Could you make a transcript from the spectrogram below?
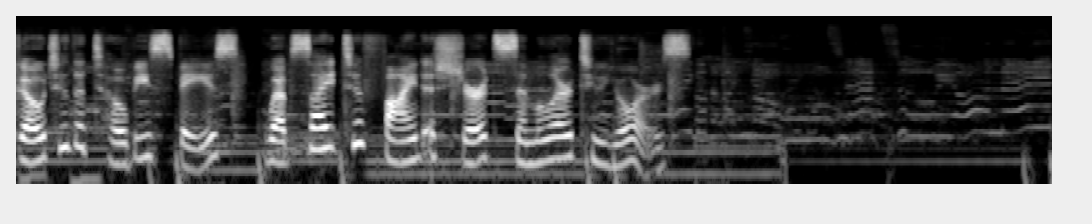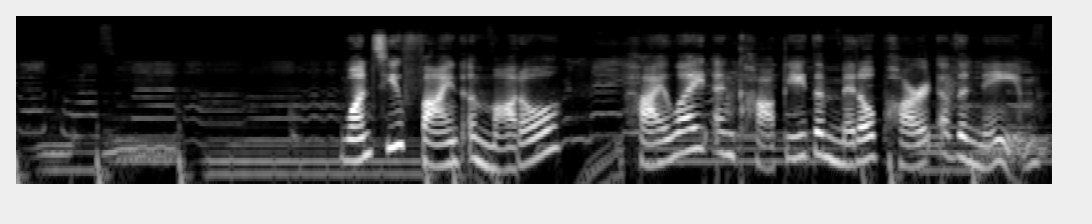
Go to the Toby Space website to find a shirt similar to yours. Once you find a model, highlight and copy the middle part of the name.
